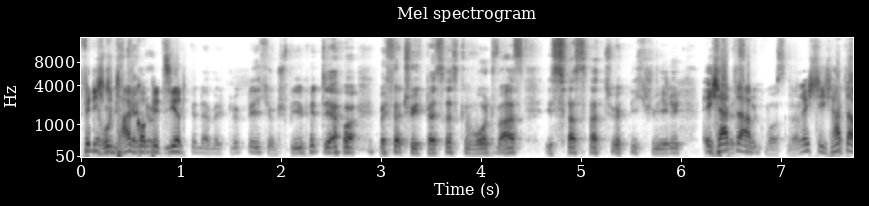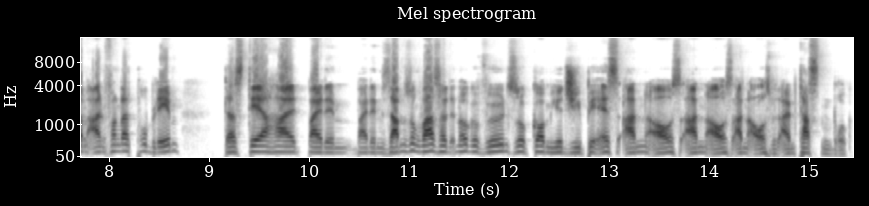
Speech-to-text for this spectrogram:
Finde ich ja, total ich kompliziert. Ich bin damit glücklich und spiele mit dir, aber wenn du natürlich Besseres gewohnt warst, ist das natürlich schwierig. Ich hatte, am, musst, ne? richtig, ich hatte am Anfang das Problem, dass der halt bei dem, bei dem Samsung war es halt immer gewöhnt, so komm hier GPS an, aus, an, aus, an, aus mit einem Tastendruck.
